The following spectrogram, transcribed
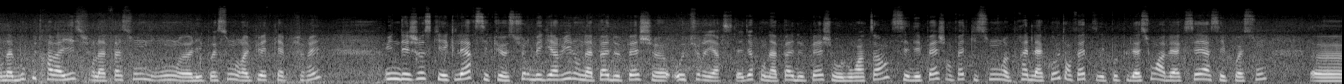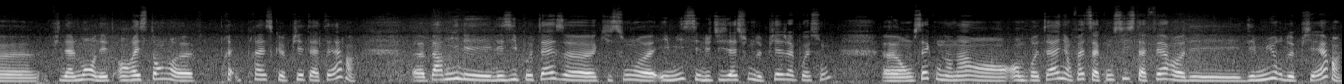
On a beaucoup travaillé sur la façon dont euh, les poissons auraient pu être capturés. Une des choses qui est claire, c'est que sur Béguerville, on n'a pas de pêche euh, hauturière, c'est-à-dire qu'on n'a pas de pêche au lointain. C'est des pêches qui sont euh, près de la côte. En fait, les populations avaient accès à ces poissons finalement en, restant presque pied à terre. Euh, parmi les, hypothèses euh, qui sont euh, émises, c'est l'utilisation de pièges à poissons. on sait qu'on en a en, Bretagne. En fait, ça consiste à faire des, murs de pierre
